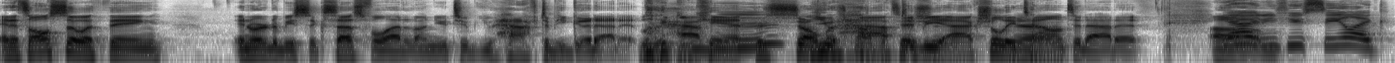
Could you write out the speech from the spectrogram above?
and it's also a thing in order to be successful at it on YouTube, you have to be good at it. Like you, have- can't There's so you much have to be actually Yeah. talented at it. yeah, Um, and if you see like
